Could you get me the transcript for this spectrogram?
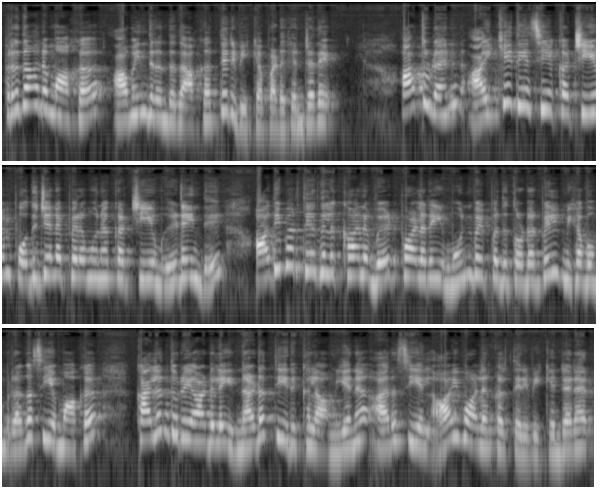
பிரதானமாக அமைந்திருந்ததாக தெரிவிக்கப்படுகின்றது. அத்துடன் ஐக்கிய தேசிய கட்சியும் பொதுஜன பெருமுன கட்சியும் இணைந்து அதிபர் தேர்தலுக்கான வேட்பாளரை முன்வைப்பது தொடர்பில் மிகவும் ரகசியமாக கலந்துரையாடலை நடத்தி இருக்கலாம் என அரசியல் ஆய்வாளர்கள் தெரிவிக்கின்றனர்.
